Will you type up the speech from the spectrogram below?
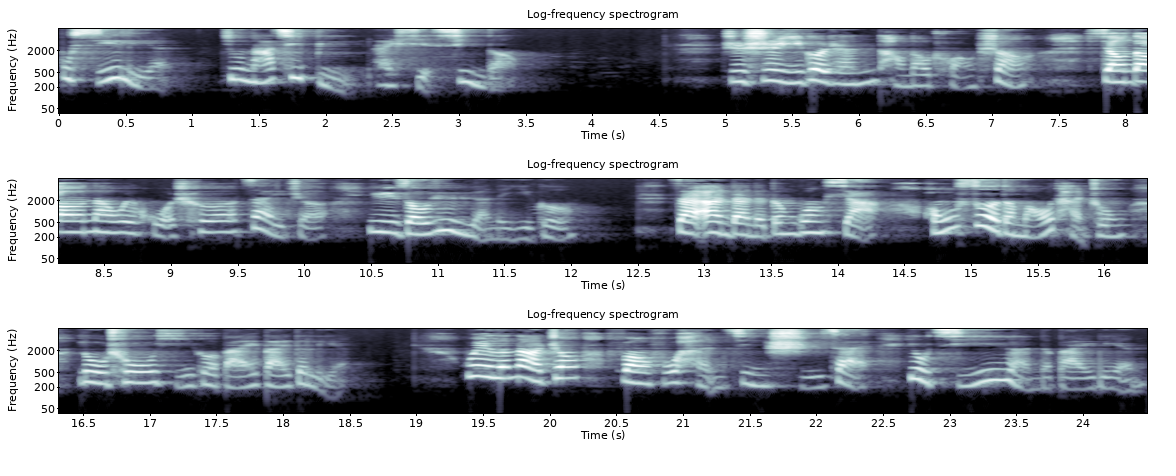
不洗脸，就拿起笔来写信的。只是一个人躺到床上，想到那位火车载着愈走愈远的一个，在暗淡的灯光下，红色的毛毯中露出一个白白的脸。为了那张仿佛很近实在又极远的白脸，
